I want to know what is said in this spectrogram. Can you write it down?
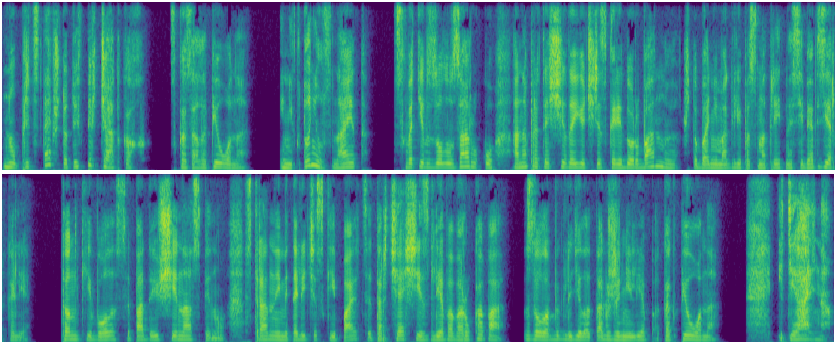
«Ну, представь, что ты в перчатках», – сказала Пиона. «И никто не узнает». Схватив Золу за руку, она протащила ее через коридор в ванную, чтобы они могли посмотреть на себя в зеркале. Тонкие волосы, падающие на спину, странные металлические пальцы, торчащие из левого рукава. Зола выглядела так же нелепо, как Пиона. «Идеально!»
